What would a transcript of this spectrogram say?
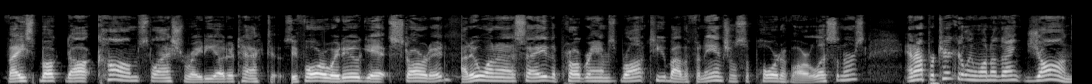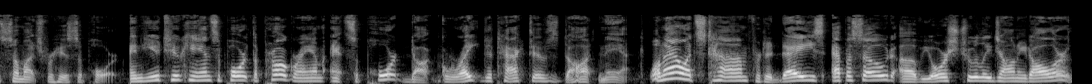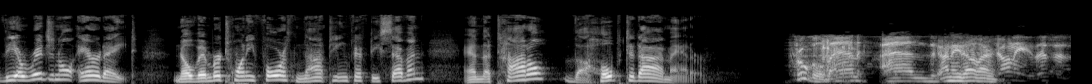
facebook.com slash radio detectives. Before we do get started, I do want to say the program's brought to you by the financial support of our listeners, and I particularly want to thank John so much for his support. And you too can support the program at support.greatdetectives.net. Well, now it's time for today's episode of Yours Truly Johnny Dollar, the original air date, November 24th, 1957, and the title, The Hope to Die Matter. Frugal Man, and Johnny Dollar. Johnny, this is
